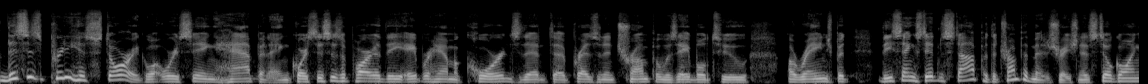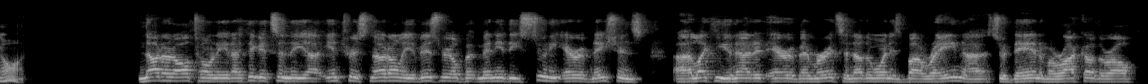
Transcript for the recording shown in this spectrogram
this is pretty historic what we're seeing happening. Of course, this is a part of the Abraham Accords that uh, President Trump was able to arrange, but these things didn't stop with the Trump administration. It's still going on. Not at all, Tony. And I think it's in the uh, interest not only of Israel, but many of these Sunni Arab nations uh, like the United Arab Emirates. Another one is Bahrain, uh, Sudan, and Morocco. They're all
